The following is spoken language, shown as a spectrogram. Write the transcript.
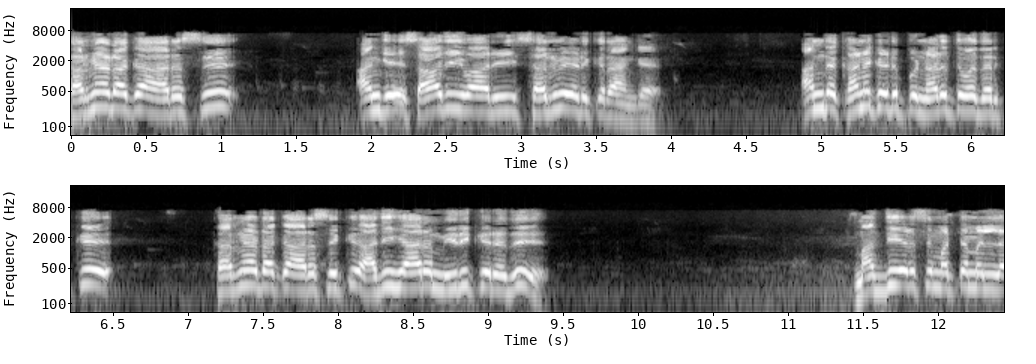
கர்நாடகா அரசு அங்கே சாதிவாரி சர்வே எடுக்கிறாங்க. அந்த கணக்கெடுப்பு நடத்துவதற்கு கர்நாடகா அரசுக்கு அதிகாரம் இருக்கிறது. மத்திய அரசு மட்டுமல்ல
